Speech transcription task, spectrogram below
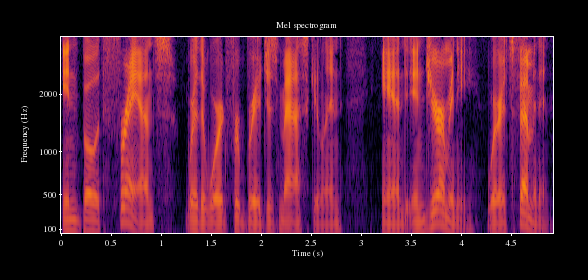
in both France, where the word for bridge is masculine, and in Germany, where it's feminine.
